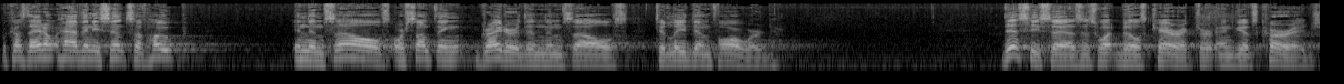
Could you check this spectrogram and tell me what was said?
because they don't have any sense of hope in themselves or something greater than themselves to lead them forward. This, he says, is what builds character and gives courage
